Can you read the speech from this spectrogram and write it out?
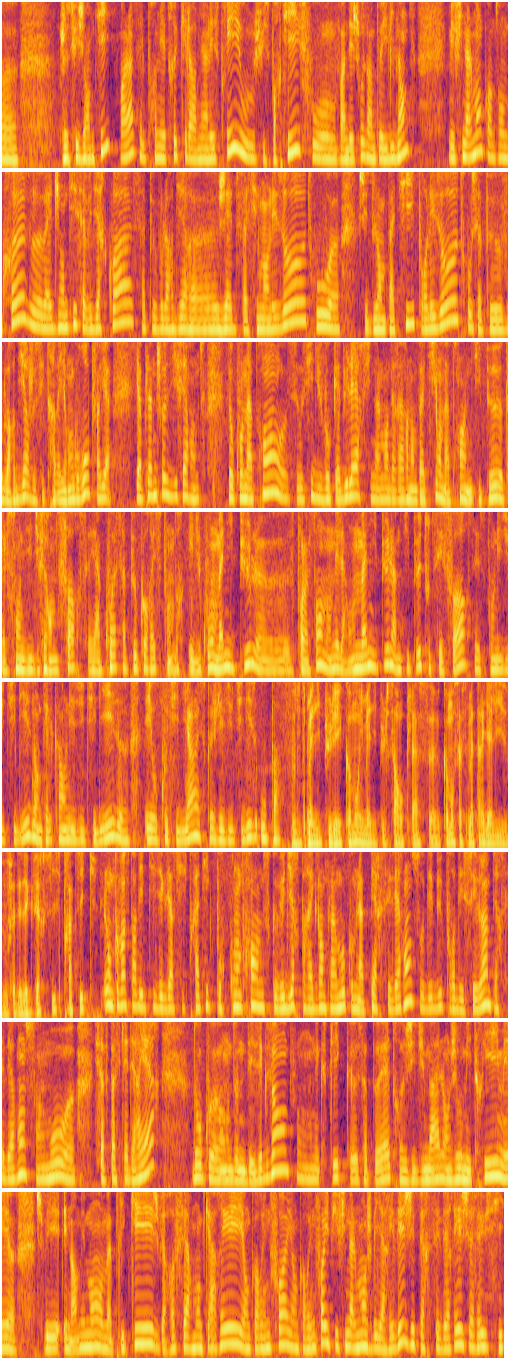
je suis gentil, voilà, c'est le premier truc qui leur vient à l'esprit, ou je suis sportif, ou enfin des choses un peu évidentes. Mais finalement, quand on creuse, bah, être gentil, ça veut dire quoi? Ça peut vouloir dire euh, j'aide facilement les autres, ou euh, j'ai de l'empathie pour les autres, ou ça peut vouloir dire je sais travailler en groupe. Enfin, il y a, y a plein de choses différentes. Donc on apprend, c'est aussi du vocabulaire finalement derrière l'empathie. On apprend un petit peu quelles sont les différentes forces et à quoi ça peut correspondre. Et du coup, on manipule. Euh, pour l'instant, on en est là. On manipule un petit peu toutes ces forces. Est-ce qu'on les utilise dans quel cas on les utilise, et au quotidien, est-ce que je les utilise ou pas? Vous dites manipuler, comment ils manipulent ça en classe? Comment ça se matérialise? Vous faites des exercices pratiques? On commence par des petits exercices pratiques pour comprendre ce que veut dire par exemple un mot comme la persévérance. Au début pour des CE1, persévérance, un mot, euh, ils savent pas ce qu'il y a derrière. Donc euh, on donne des exemples, on explique que ça peut être j'ai du mal en géométrie, mais euh, je vais énormément m'appliquer, je vais refaire mon carré et encore une fois et encore une fois, et puis finalement je vais y arriver, j'ai persévéré, j'ai réussi.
